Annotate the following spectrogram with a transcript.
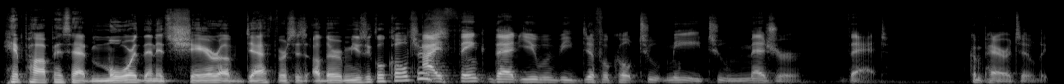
hip hop has had more than its share of death versus other musical cultures? I think that you would be difficult to me to measure that comparatively.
